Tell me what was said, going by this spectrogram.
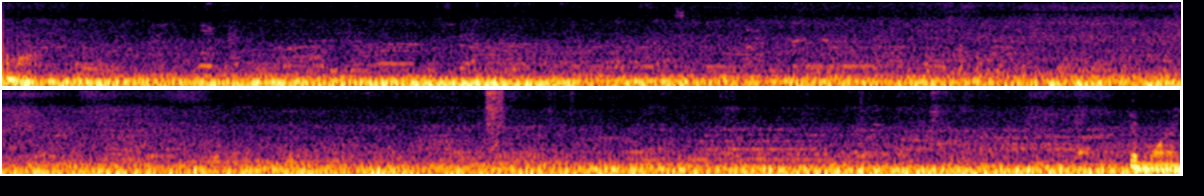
Come on. Good morning.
